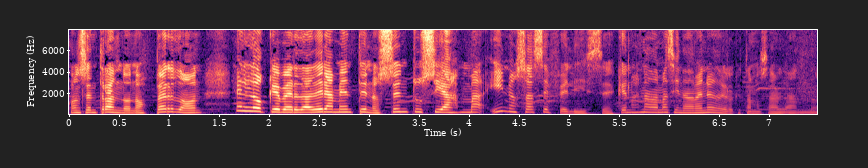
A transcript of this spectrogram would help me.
concentrándonos, perdón, en lo que verdaderamente nos entusiasma y nos hace felices, que no es nada más y nada menos de lo que estamos hablando.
